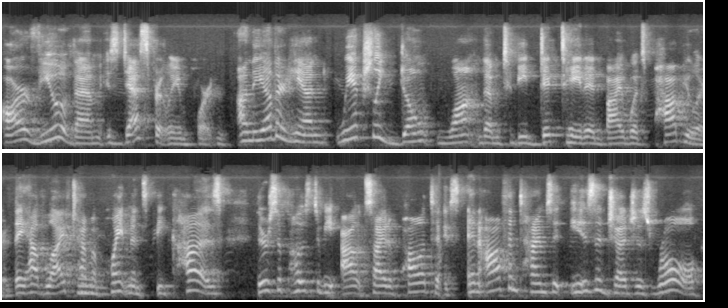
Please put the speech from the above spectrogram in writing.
our view of them is desperately important. On the other hand, we actually don't want them to be dictated by what's popular. They have lifetime mm. appointments because they're supposed to be outside of politics. And oftentimes it is a judge's role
